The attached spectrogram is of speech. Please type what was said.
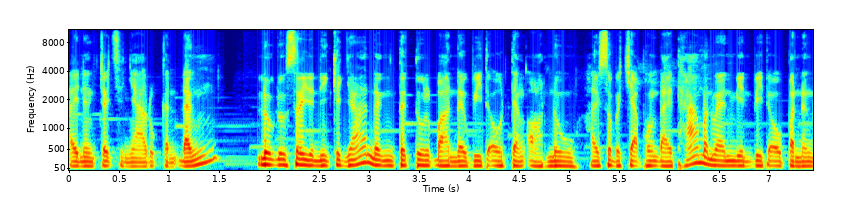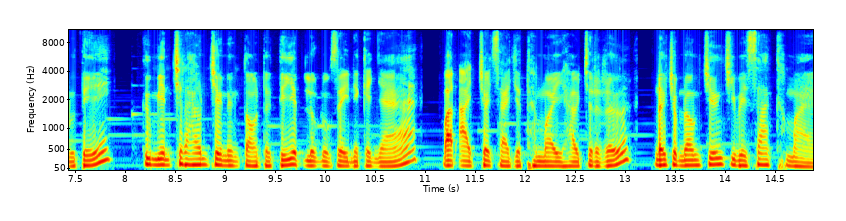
ហើយនឹងចុចសញ្ញារូបកណ្ដឹងលោកលោកស្រីនាងកញ្ញានឹងទទួលបាននៅវីដេអូទាំងអស់នោះហើយសូមបញ្ជាក់ផងដែរថាមិនមែនមានវីដេអូប៉ុណ្ណឹងនោះទេ គឺមានច្រើនជាងនឹងតទៅទៀតលោកលោកស្រីនាងកញ្ញាបាទអាចចុចសារជាថ្មីហើយជ្រើសរើសនៅចំណងជើងជាភាសាខ្មែរ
